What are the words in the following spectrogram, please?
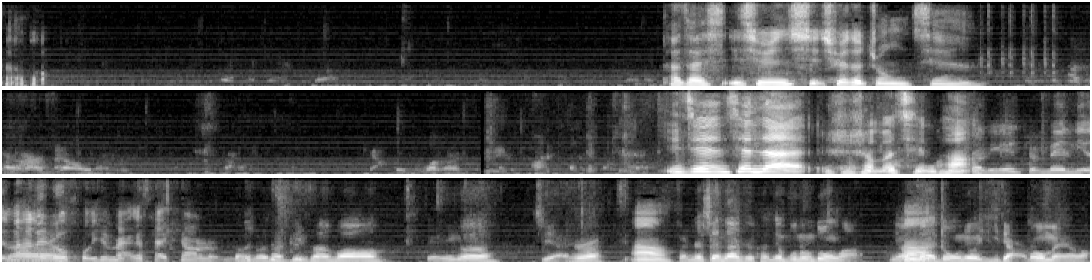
大宝，它在一群喜鹊的中间。一见现在是什么情况？小黎准备淋完了之后回去买个彩票什么的等着他第三方给一个解释。啊，反正现在是肯定不能动了，你要再动就一点都没了。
